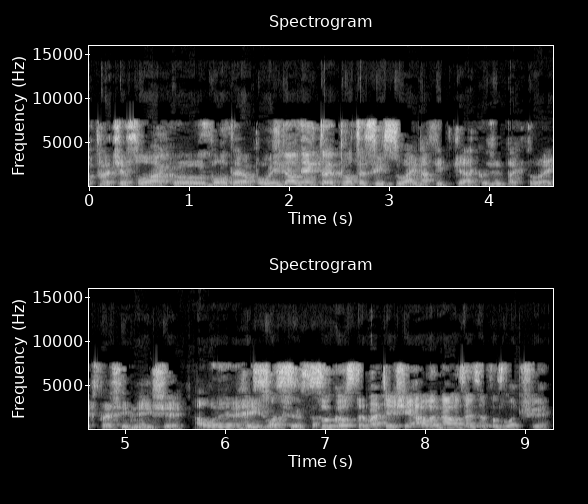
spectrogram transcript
tvrdšie slovo, ako bolo treba použiť, ale niektoré procesy sú aj na fitke akože takto expresívnejšie. Ale hej, zlepšuje sa. Sú kostrbatejšie, ale naozaj sa to zlepšuje.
